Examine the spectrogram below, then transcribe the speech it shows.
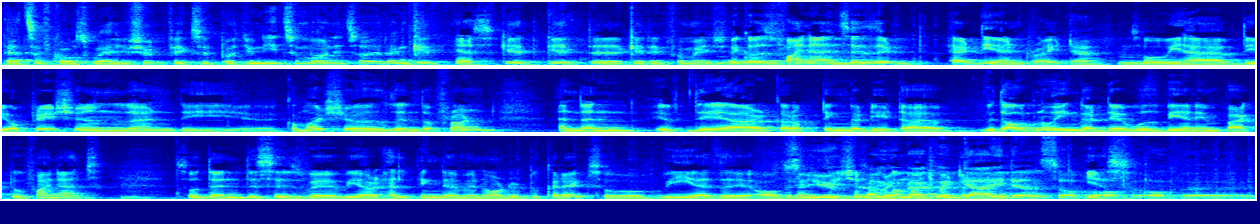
That's of course where you should fix it, but you need to monitor it and get Yes. get get uh, get information. Because finance is at, at the end, right? Yeah. So we have the operations and the uh, commercials in the front, and then if they are corrupting the data without knowing that there will be an impact to finance, so then this is where we are helping them in order to correct. So we as a So you're organization coming back with guidance of, Yes. of, of uh,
